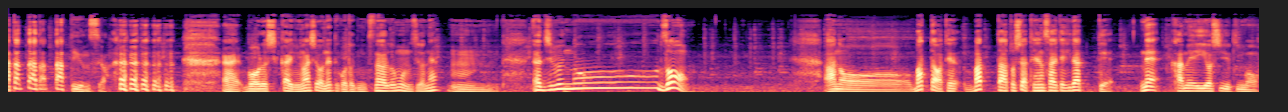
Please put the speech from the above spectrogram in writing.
当たった当たったって言うんですよ。はい。ボールしっかり見ましょうねってことにつながると思うんですよね。うん。自分のゾーン、あのー、バッターはて、バッターとしては天才的だって、ね、亀井義行も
